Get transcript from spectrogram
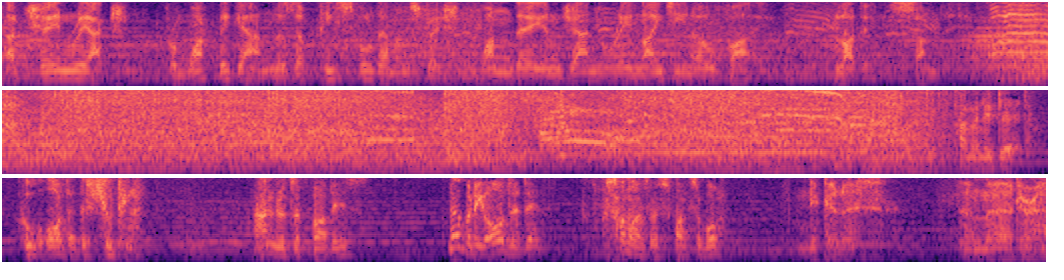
A chain reaction from what began as a peaceful demonstration one day in January 1905, Bloody Sunday. How many dead? Who ordered the shooting? Hundreds of bodies. Nobody ordered it. Someone's responsible. Nicholas, the murderer.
